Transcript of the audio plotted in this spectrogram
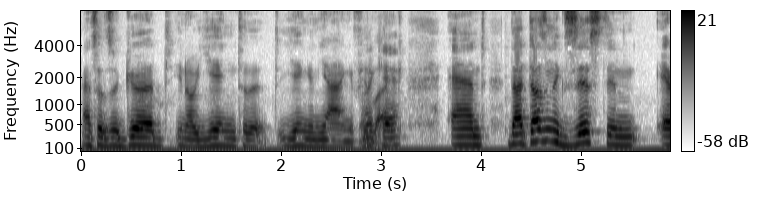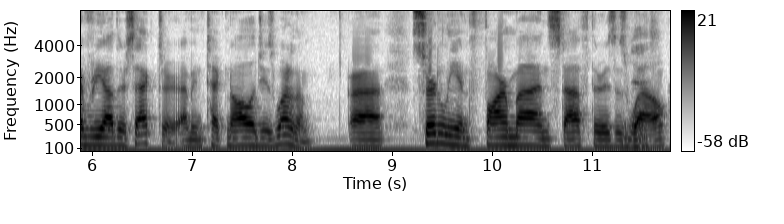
And so there's a good, you know, yin to the yin and yang, if you Okay. like. And that doesn't exist in every other sector. I mean, technology is one of them. Uh, certainly in pharma and stuff, there is as well.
